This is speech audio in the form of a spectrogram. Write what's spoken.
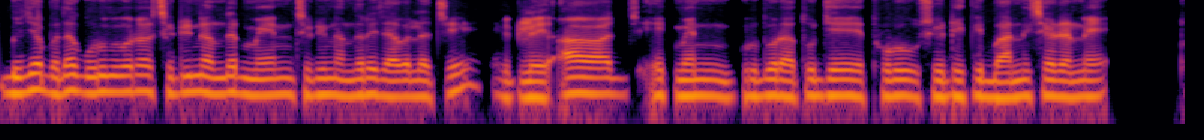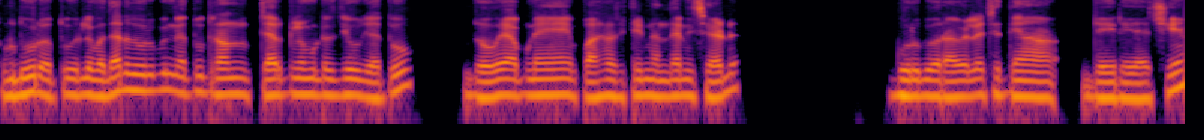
બીજા બધા ગુરુદ્વારા સિટીની અંદર મેન સિટીની અંદર જ આવેલા છે. એટલે આ જ એક મેન ગુરુદ્વારા હતું જે થોડું સિટીથી બહારની સાઈડ અને થોડું દૂર હતું. એટલે વધારે દૂર બી નહોતું, ત્રણ, ચાર કિલોમીટર જેવું જ હતું. તો હવે આપણે પાછા સિટીની અંદરની સાઈડ ગુરુદ્વારા આવેલા છે, ત્યાં જઈ રહ્યા છીએ.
